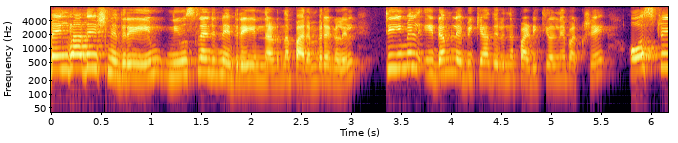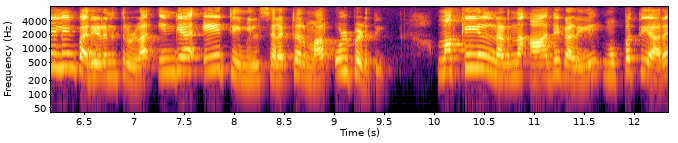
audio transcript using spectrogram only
ബംഗ്ലാദേശിനെതിരെയും ന്യൂസിലൻഡിനെതിരെയും നടന്ന പരമ്പരകളിൽ ടീമിൽ ഇടം ലഭിക്കാതിരുന്ന പടിക്കലിനെ പക്ഷേ ഓസ്ട്രേലിയൻ പര്യടനത്തിലുള്ള ഇന്ത്യ എ ടീമിൽ സെലക്ടർമാർ ഉൾപ്പെടുത്തി. മക്കയിൽ നടന്ന ആദ്യ കളിയിൽ മുപ്പത്തിയാറ്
